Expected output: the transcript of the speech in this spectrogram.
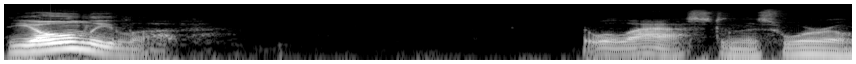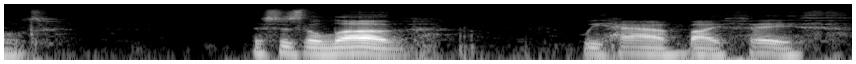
the only love that will last in this world. This is the love we have by faith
